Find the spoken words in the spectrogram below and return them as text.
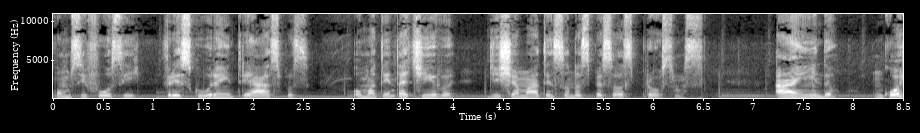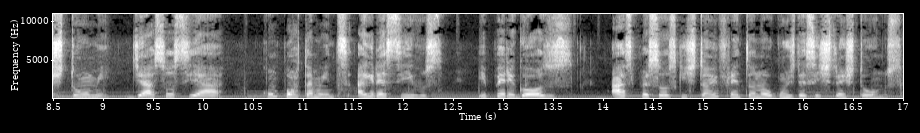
como se fosse frescura, entre aspas, ou uma tentativa de chamar a atenção das pessoas próximas. Há ainda um costume de associar comportamentos agressivos e perigosos às pessoas que estão enfrentando alguns desses transtornos,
